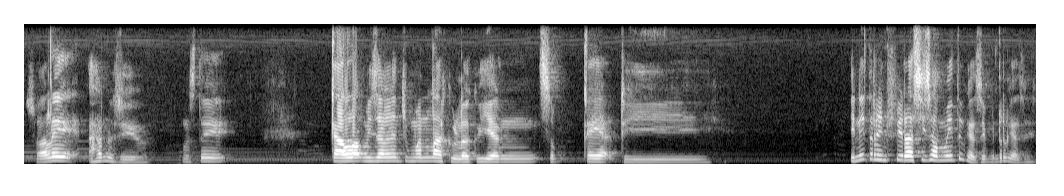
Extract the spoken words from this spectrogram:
Soalnya anu sih, mesti kalau misalnya cuman lagu-lagu yang kayak di ini terinspirasi sama itu gak sih, bener gak sih?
